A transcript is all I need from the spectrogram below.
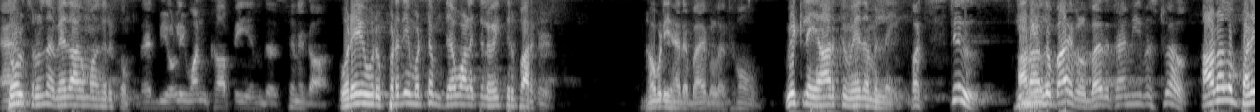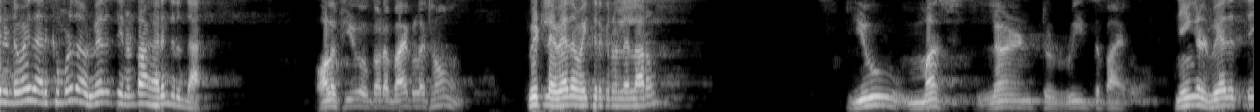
தோல் சுருள் தான் வேதாகமாக இருக்கும் There'd be only one copy in the synagogue. ஒரே ஒரு பிரதி மட்டும் தேவாலயத்தில் வைத்திருப்பார்கள் Nobody had a Bible at home. வீட்டில யாருக்கும் வேதம் இல்லை But still, he knew the Bible by the time he was 12. ஆனாலும் பன்னிரண்டு வயதா இருக்கும் பொழுது அவர் வேதத்தை நன்றாக அறிந்திருந்தார் All of you have got a Bible at home. வீட்டில வேதம் வைத்திருக்கிறவர்கள் எல்லாரும் You must learn to read the Bible. நீங்கள் வேதத்தை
